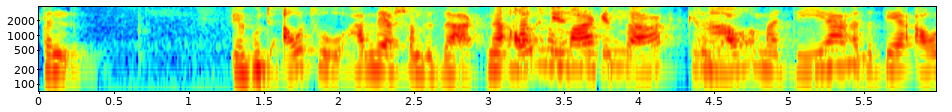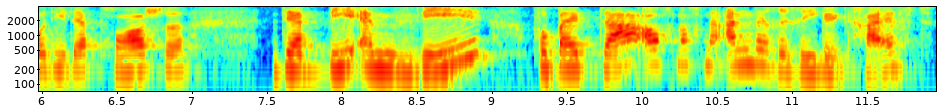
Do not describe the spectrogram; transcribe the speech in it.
dann, ja gut, Auto haben wir ja schon gesagt. Ne? Haben Automarken gesagt, sind genau. auch immer der, also der Audi, der Porsche, der BMW. Wobei da auch noch eine andere Regel greift,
